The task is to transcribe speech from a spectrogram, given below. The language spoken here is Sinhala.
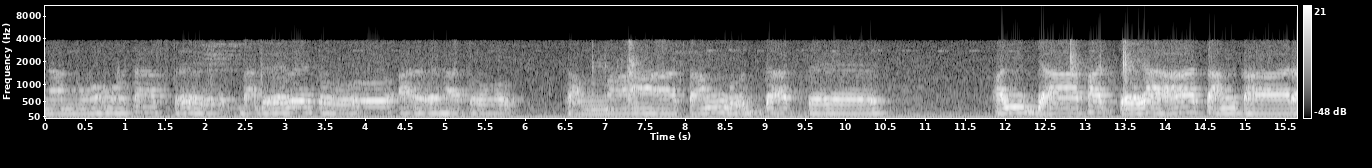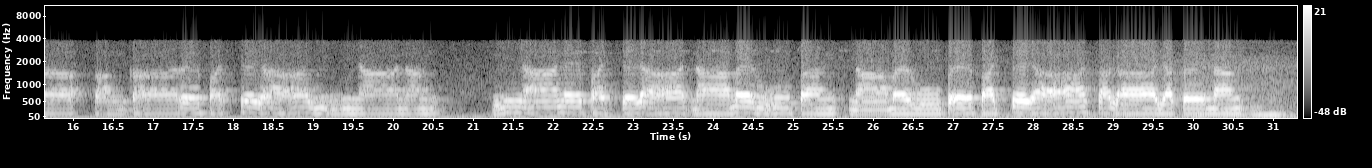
නමෝ තස්ස භගවතෝ අරහතෝ සම්මා සම්බුද්දස්ස අවිද්‍යා පත්‍ය සංඛාරා සංඛාර පත්‍ය විඥානං විඥාන පත්‍ය නාම රූපං නාම රූප පත්‍ය සලායතනං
